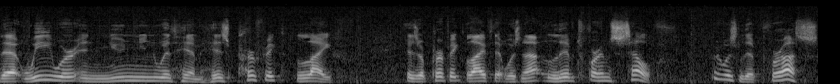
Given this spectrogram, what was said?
that we were in union with him. His perfect life is a perfect life that was not lived for himself, but it was lived for us.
